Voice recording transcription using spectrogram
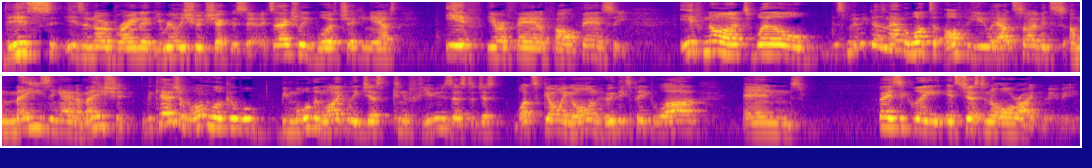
this is a no-brainer. You really should check this out. It's actually worth checking out if you're a fan of Final Fantasy. If not, well, this movie doesn't have a lot to offer you outside of its amazing animation. The casual onlooker will be more than likely just confused as to just what's going on, who these people are, and basically it's just an alright movie.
